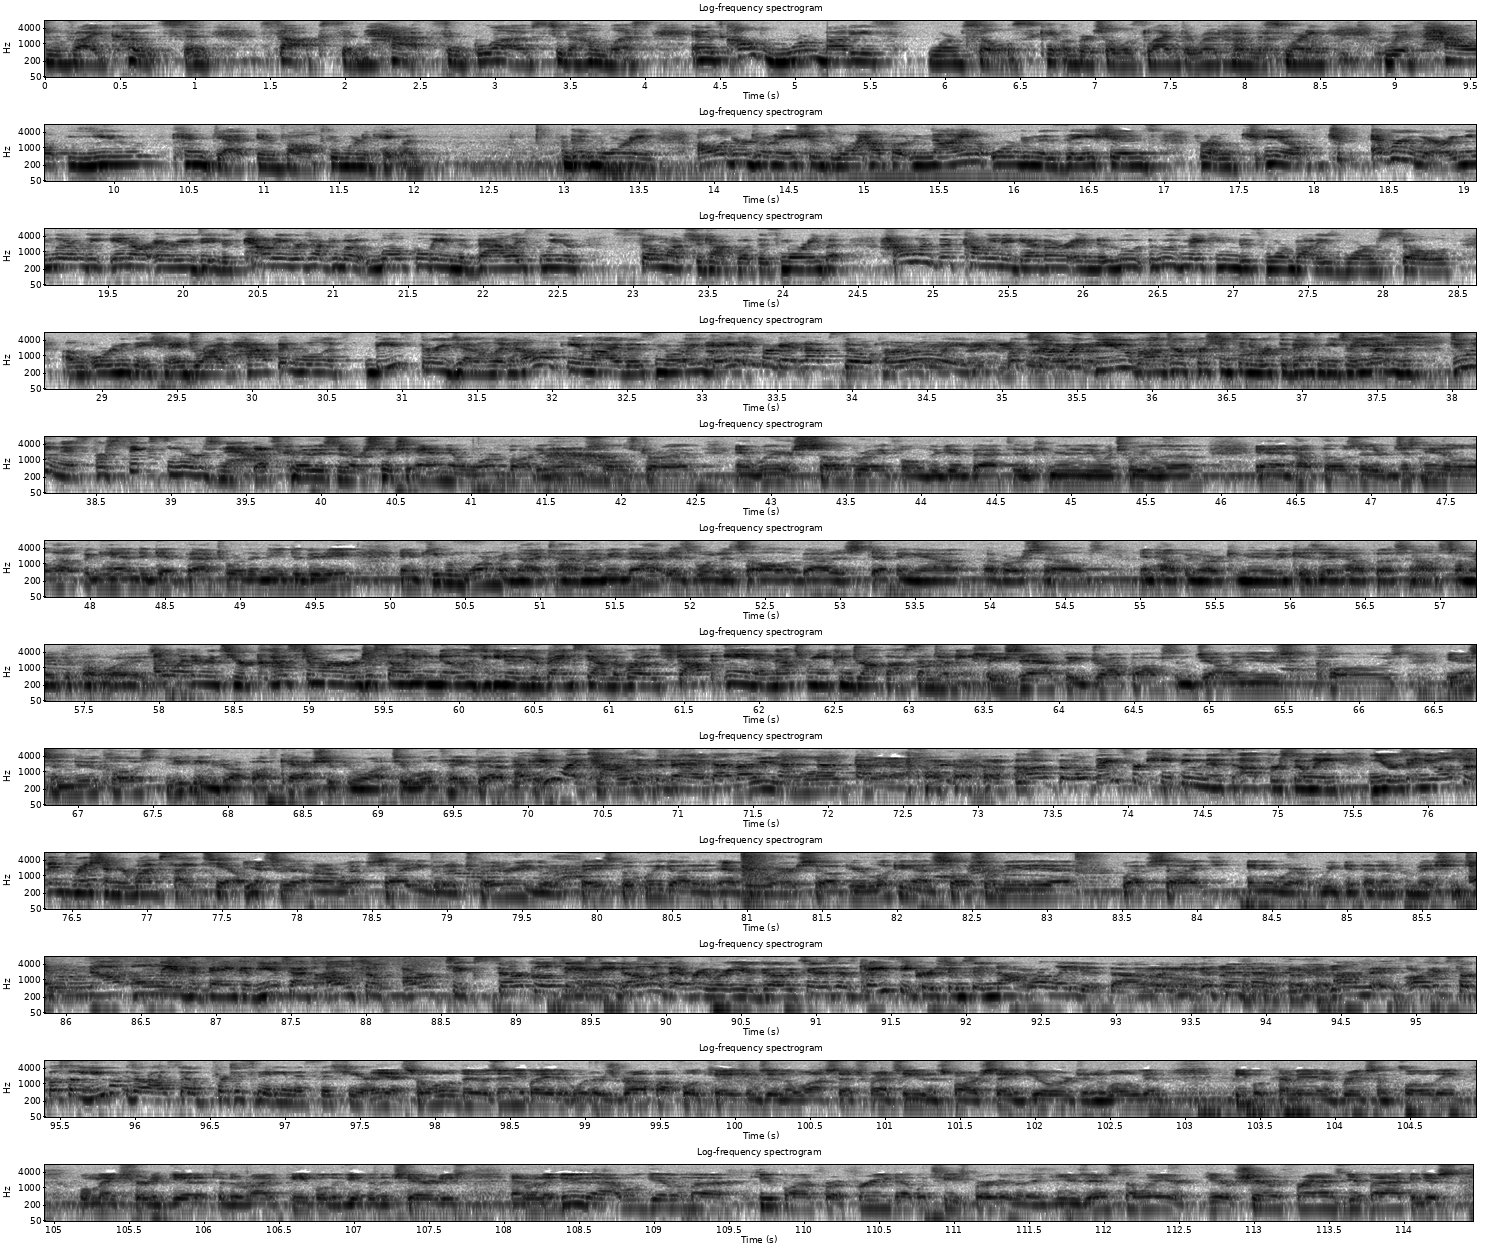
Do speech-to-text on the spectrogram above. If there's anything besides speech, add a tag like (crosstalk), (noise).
to provide coats and socks and hats and gloves to the homeless. And it's called Warm Bodies, Warm Souls. Caitlin Burchell was live at the road home this morning with how you can get involved. Good morning, Caitlin. Good morning. All of your donations will help out nine organizations from, you know, everywhere. I mean, literally in our area, Davis County. We're talking about it locally in the valley. So we have so much to talk about this morning. But how is this coming together and who, who's making this Warm Bodies, Warm Souls um, organization and drive happen? Well, it's these three gentlemen. How lucky am I this morning? Thank you for getting up so early. Let's start with you, Roger Christensen. You're with the Bank of Utah. You guys yes. have been doing this for six years now. That's correct. This is our sixth annual Warm Body, wow. Warm Souls drive. And we are so grateful to give back to the community in which we live and help those that just need a little helping hand to get back to where they need to be and keep them warm at nighttime. I mean, that is what it's all about is stepping out of ourselves and helping our community because they help us in so many different ways. And whether it's your customer or just someone who knows, you know, your bank's down the road, stop in and that's where you can drop off some donations. Exactly. Drop off some gently used clothes, even some new clothes. You can even drop off cash if you want to. We'll take that. Oh, you like cash at the bank. I (laughs) we love cash. (laughs) awesome. Well, thanks for keeping this up for so many years. And you also have information on your website, too. Yes, we on our website. You can go to Twitter, you go to Facebook. We got it everywhere. So if you're looking on social media, website, anywhere, we get that information, too. And not only is it Bank of Utah, it's also Arctic Circle. So you see those everywhere you go, too. This is Kasey Christensen, not related, though. But you, (laughs) um, Arctic Circle. So you guys are also participating in this this year. Yeah, so what we'll do is anybody that there's drop-off locations in the Wasatch Front, even as far as St. George and Logan, people come in and bring some clothing. We'll make sure to get it to the right people to get to the charities. And when they do that, we'll give them a coupon for a free double cheeseburger that they can use instantly or give, share with friends, give back, and just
